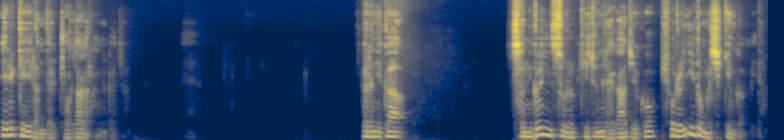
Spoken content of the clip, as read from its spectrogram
이렇게 이름들 조작을 한 거죠. 그러니까 선거인 수를 기준으로 해가지고 표를 이동을 시킨 겁니다.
